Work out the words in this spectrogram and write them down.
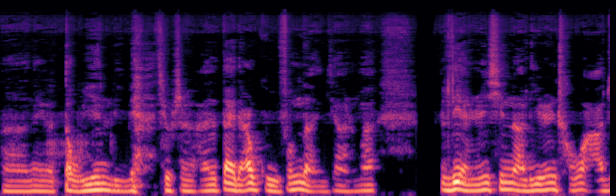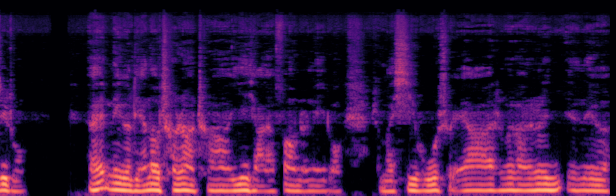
嗯，那个抖音里面 就是还带点古风的，你像什么。恋人心呐，离人愁啊，这种，哎，那个连到车上，车上音响还放着那种什么西湖水啊，什么反正那个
